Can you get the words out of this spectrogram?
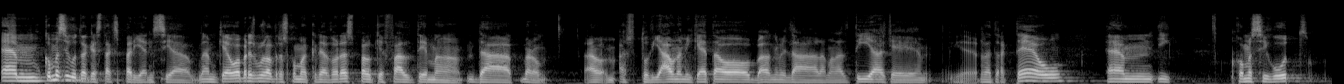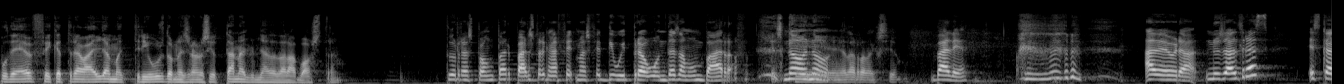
Um, com ha sigut aquesta experiència? Um, què heu après vosaltres com a creadores pel que fa al tema de bueno, estudiar una miqueta o a nivell de la malaltia que, retracteu? Um, I com ha sigut poder fer aquest treball amb actrius d'una generació tan allunyada de la vostra? T'ho responc per parts perquè m'has fet, fet 18 preguntes amb un pàrraf. És no, que no. la redacció. Vale. A veure, nosaltres és que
